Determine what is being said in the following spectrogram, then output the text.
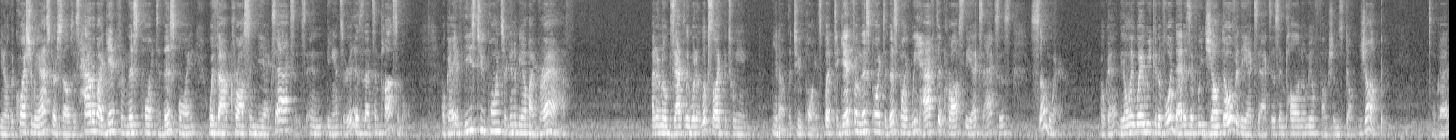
you know, the question we ask ourselves is how do I get from this point to this point without crossing the x-axis? And the answer is that's impossible. Okay, if these two points are going to be on my graph, I don't know exactly what it looks like between, you know, the two points, but to get from this point to this point, we have to cross the x-axis somewhere. Okay, the only way we could avoid that is if we jumped over the x-axis and polynomial functions don't jump. Okay,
